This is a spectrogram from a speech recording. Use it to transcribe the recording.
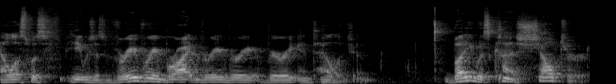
Ellis was, he was just very, very bright and very, very, very intelligent. But he was kind of sheltered.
